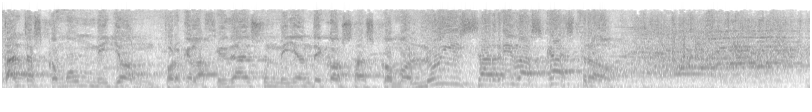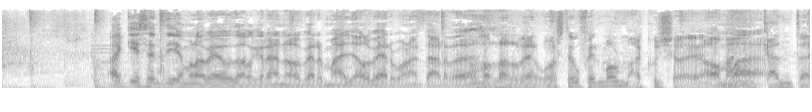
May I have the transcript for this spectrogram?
tantas como un millón, porque la ciudad es un millón de cosas, como Luis Arribas Castro. Aquí sentíem la veu del gran Albert Mall. Albert, bona tarda. Hola, Albert, ho esteu fent molt maco, això, eh? M'encanta.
